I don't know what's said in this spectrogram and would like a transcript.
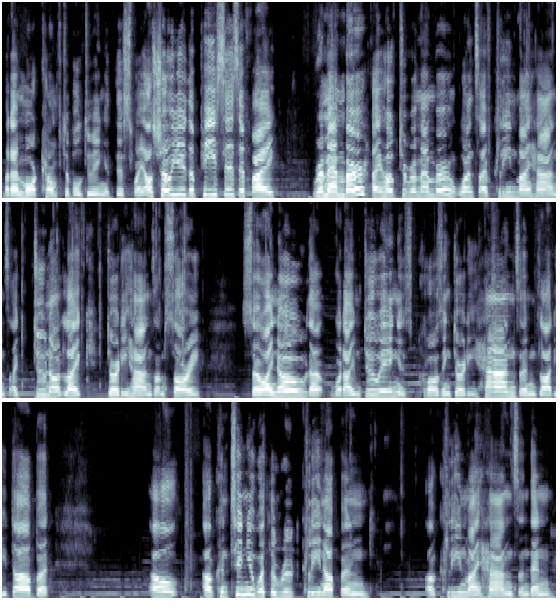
But I'm more comfortable doing it this way. I'll show you the pieces if I Remember, I hope to remember once I've cleaned my hands. I do not like dirty hands, I'm sorry. So I know that what I'm doing is causing dirty hands and la-di-da, but I'll, I'll continue with the root cleanup and I'll clean my hands and then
